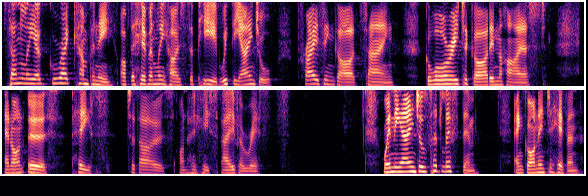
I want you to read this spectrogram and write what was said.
Suddenly, a great company of the heavenly hosts appeared with the angel, praising God, saying, Glory to God in the highest, and on earth peace to those on whom his favour rests. When the angels had left them and gone into heaven,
